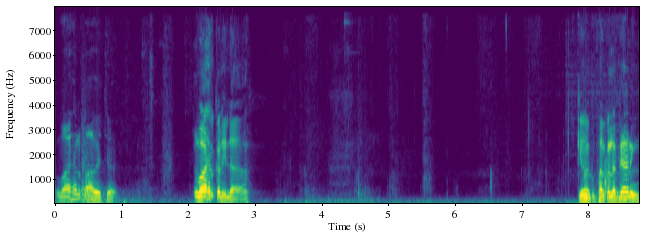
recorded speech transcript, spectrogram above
ਵਾਹਲ ਪਾ ਵਿੱਚ। ਵਾਹਲ ਕਲੀ ਲਾਇਆ ਕਿਵੇਂ ਕੋਈ ਫ਼ਰਕ ਲੱਗਾ ਨਹੀਂ?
